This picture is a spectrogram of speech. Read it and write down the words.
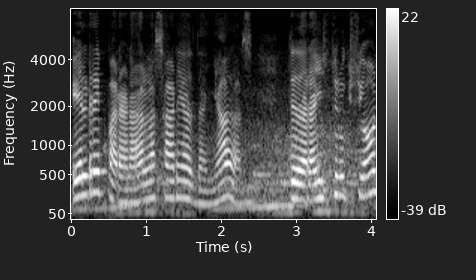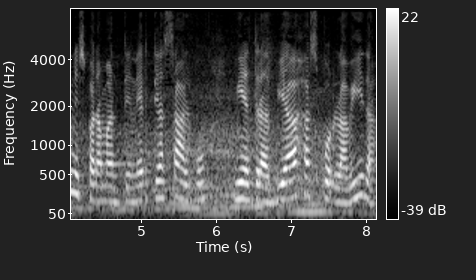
Él reparará las áreas dañadas, te dará instrucciones para mantenerte a salvo mientras viajas por la vida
